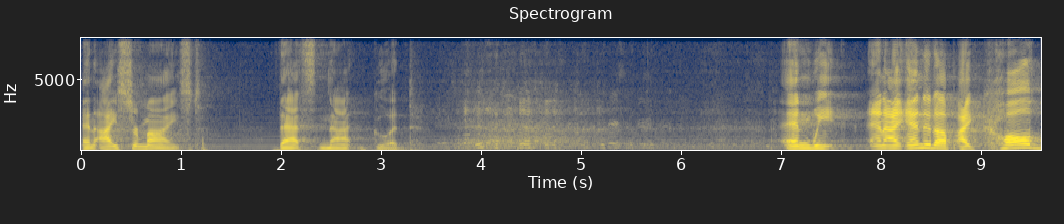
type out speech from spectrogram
And I surmised that's not good. and we and I ended up I called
